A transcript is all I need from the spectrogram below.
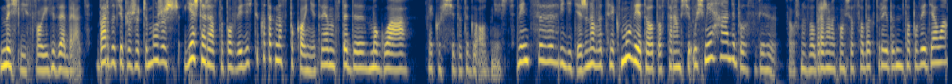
myśli swoich zebrać. Bardzo Cię proszę, czy możesz jeszcze raz to powiedzieć, tylko tak na spokojnie, to ja bym wtedy mogła jakoś się do tego odnieść. Więc y, widzicie, że nawet jak mówię to, to staram się uśmiechać, bo sobie załóżmy wyobrażam jakąś osobę, której bym to powiedziała,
